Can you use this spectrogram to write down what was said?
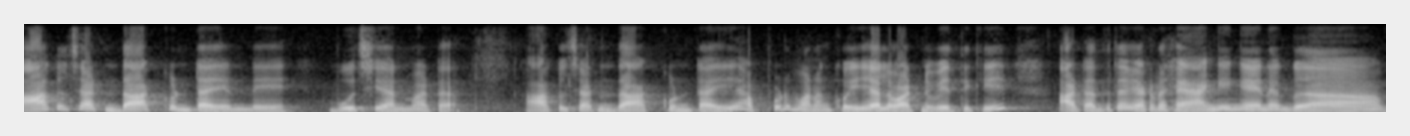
ఆకులు చాటుని దాక్కుంటాయండి. బూచి అన్నమాట. ఆకులు చాటుని దాక్కుంటాయి. అప్పుడు మనం కొయ్యాలి వాటిని వెతికి. వాటంతటా ఎక్కడ హ్యాంగింగ్ అయిన గా-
